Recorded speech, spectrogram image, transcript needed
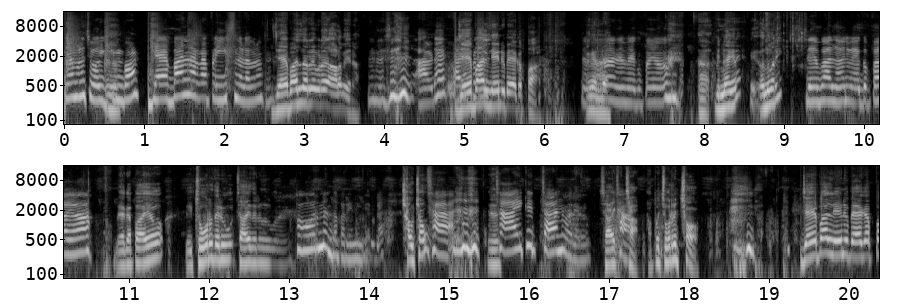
നമ്മൾ ചോദിക്കുമ്പോ ജയപാൽ എന്ന് പറഞ്ഞ പ്ലീസ് ജയപാൽ എന്ന് പറഞ്ഞ ഇവിടെ ആളെ പേരാ. അവിടെ ജയപാൽ നേനു ബാഗപ്പ പിന്നെ അങ്ങനെ? ഒന്ന് പറയും. വേഗപ്പായോ? ചോറ് തരൂ ചായ തരൂ ചോറിന് എന്താ പറയുന്നത് ചൗ ചൗ. ചായക്ക് ചാ പറയും. ചായ ചാ. അപ്പൊ ചൊറിച്ചോ ജയപാൽ നേനു വേഗപ്പ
